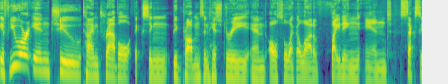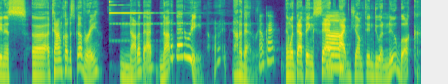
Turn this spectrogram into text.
If you are into time travel, fixing big problems in history, and also like a lot of fighting and sexiness, uh, A Town Called Discovery, not a bad, not a bad read. All right, not a bad read. Okay. And with that being said, Um, I've jumped into a new book.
